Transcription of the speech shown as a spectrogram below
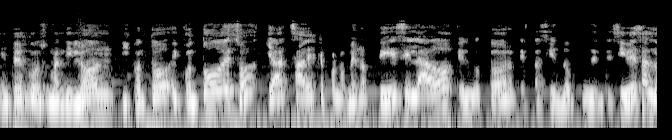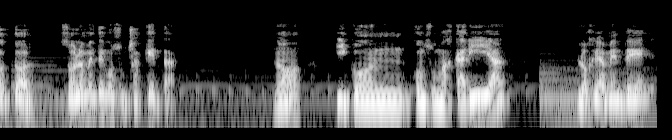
Entonces, con su mandilón y con, todo, y con todo eso, ya sabes que por lo menos de ese lado el doctor está siendo prudente. Si ves al doctor solamente con su chaqueta, ¿no? Y con, con su mascarilla, lógicamente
